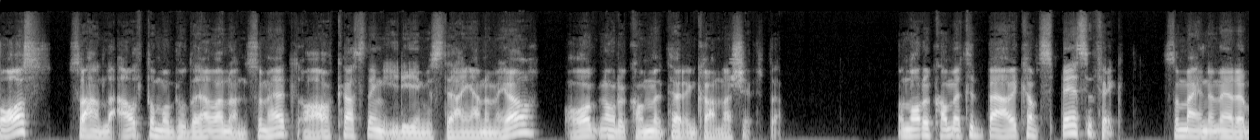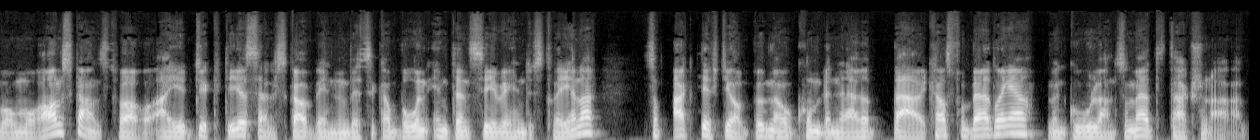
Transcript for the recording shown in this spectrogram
For oss så handler alt om å vurdere lønnsomhet og avkastning i de investeringene vi gjør, og når det kommer til det grønne skiftet. Og Når det kommer til bærekraft spesifikt, så mener vi det er vårt moralske ansvar å eie dyktige selskap innen disse karbonintensive industriene som aktivt jobber med å kombinere bærekraftsforbedringer med god lønnsomhet til aksjonæren.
